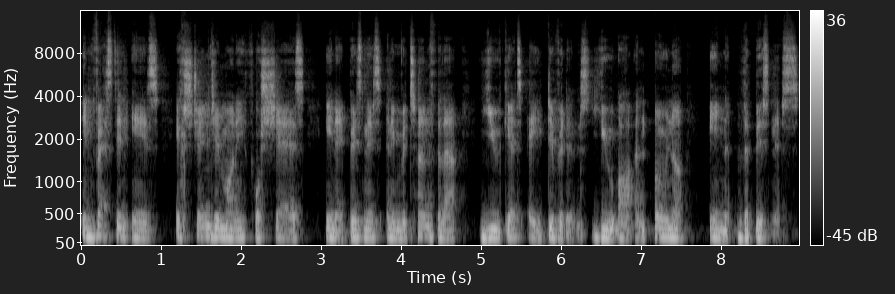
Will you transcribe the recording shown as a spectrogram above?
investing is exchanging money for shares in a business, and in return for that, you get a dividend. You are an owner in the business.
